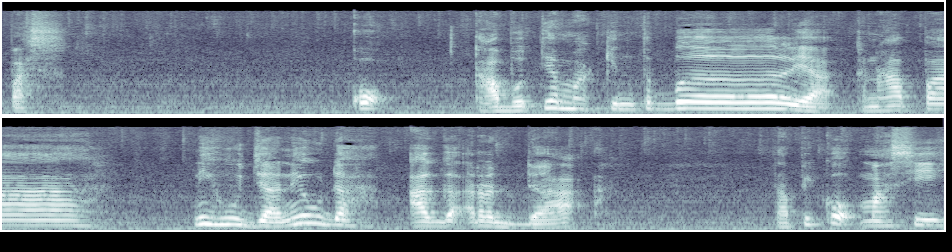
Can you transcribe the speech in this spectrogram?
Pas kok kabutnya makin tebel ya kenapa nih hujannya udah agak reda tapi kok masih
